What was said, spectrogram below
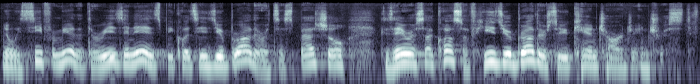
No, we see from here that the reason is because he's your brother. It's a special Gezerah Sakosov. He's your brother, so you can't charge interest.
